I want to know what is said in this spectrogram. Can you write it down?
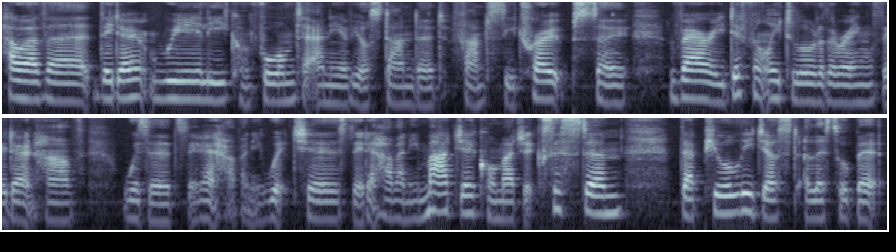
However, they don't really conform to any of your standard fantasy tropes, so very differently to Lord of the Rings, they don't have wizards, they don't have any witches, they don't have any magic or magic system. They're purely just a little bit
